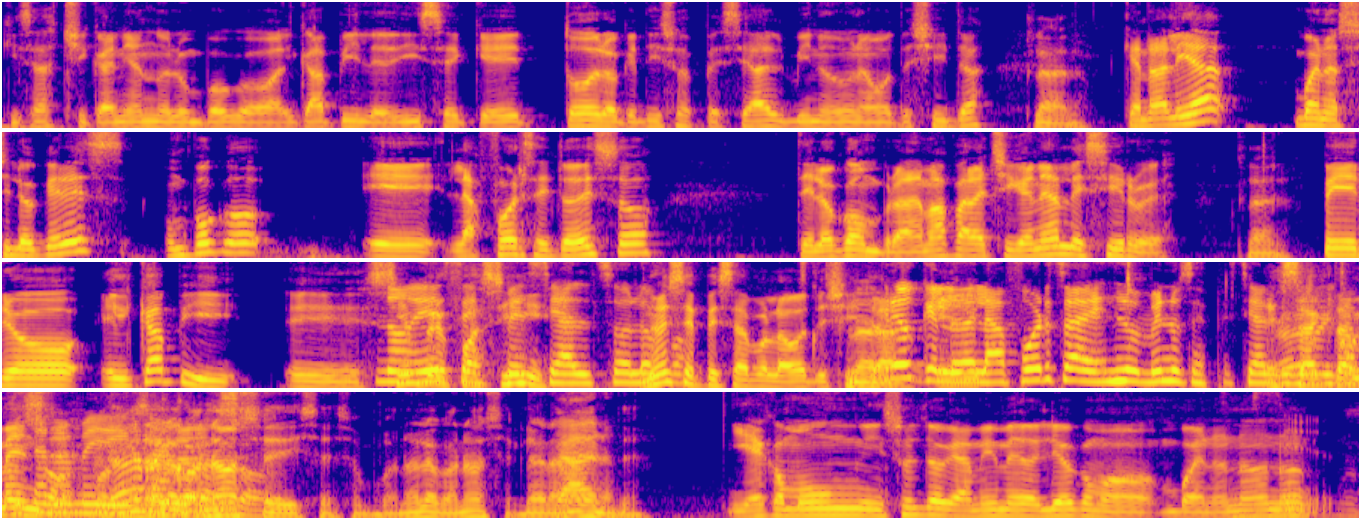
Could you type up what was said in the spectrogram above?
quizás chicaneándole un poco al Capi le dice que todo lo que te hizo especial vino de una botellita. Claro. Que en realidad, bueno, si lo querés, un poco eh, la fuerza y todo eso, te lo compro. Además, para chicanear le sirve. Claro. Pero el Capi eh, No siempre es fue así. especial solo no por- es especial por la botellita. Claro. Creo que lo de la fuerza es lo menos especial. Exactamente. América. no lo conoce, dice eso, porque no lo conoce, claramente. Y es como un insulto que a mí me dolió como, bueno, no, no. Sí. No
